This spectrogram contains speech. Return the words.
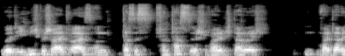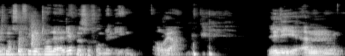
über die ich nicht Bescheid weiß. Und das ist fantastisch, weil ich dadurch, weil dadurch noch so viele tolle Erlebnisse vor mir liegen. Oh ja. Lilly, ähm,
